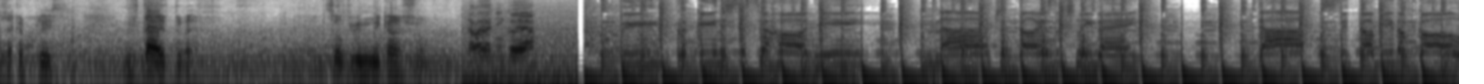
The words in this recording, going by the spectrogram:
Жека. Вітаю тебе. Що тобі не кажу? Ти прокинешся сьогодні, наче той звичний день, та усі тобі довкола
